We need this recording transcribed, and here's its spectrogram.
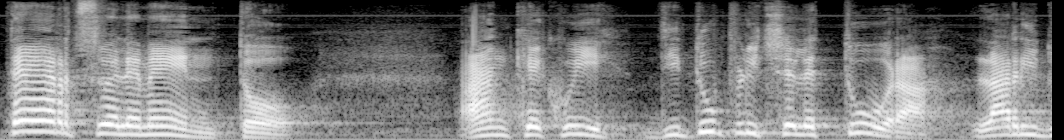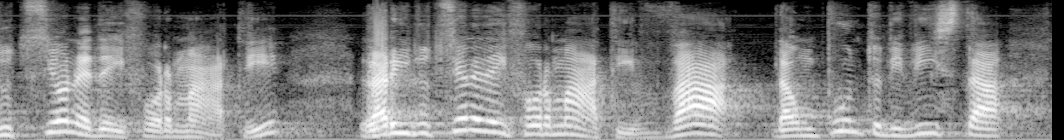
Terzo elemento, anche qui di duplice lettura, la riduzione dei formati. La riduzione dei formati va da un punto di vista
